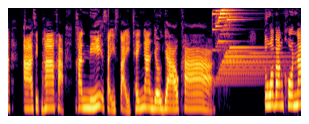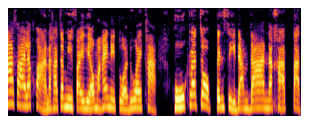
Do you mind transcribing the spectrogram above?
55 R15 ค่ะ คันนี้ใสๆใช้งานยาวๆค่ะตัวบางคนหน้าซ้ายและขวานะคะ จะมีไฟเลี้ยวมาให้ในตัวด้วยค่ะ หูกระจกเป็นสีดำด้านนะคะ ตัด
